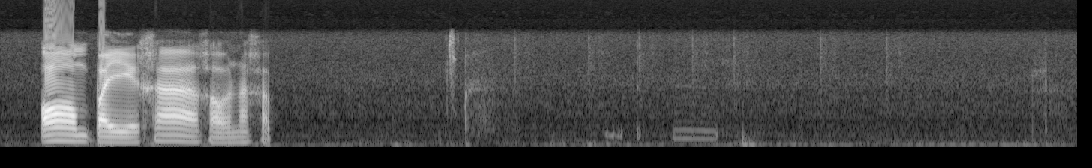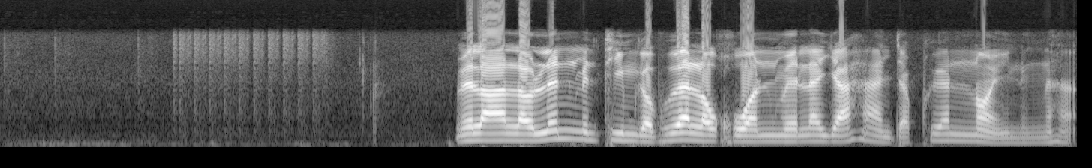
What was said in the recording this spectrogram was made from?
ๆอ้อมไปฆ่าเขานะครับเวลาเราเล่นเป็นทีมกับเพื่อนเราควรเว้นระยะห่างจากเพื่อนหน่อยหนึ่งนะฮะ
